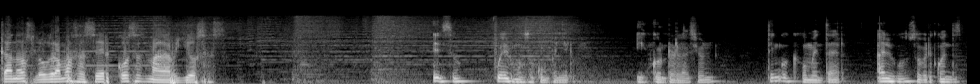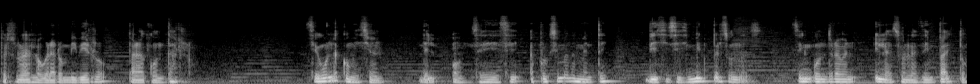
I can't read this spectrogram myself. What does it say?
Logramos hacer cosas maravillosas. Eso fue hermoso compañero. Y con relación, tengo que comentar algo sobre cuántas personas lograron vivirlo para contarlo. Según la comisión del 11S, aproximadamente 16.000 personas se encontraban en las zonas de impacto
